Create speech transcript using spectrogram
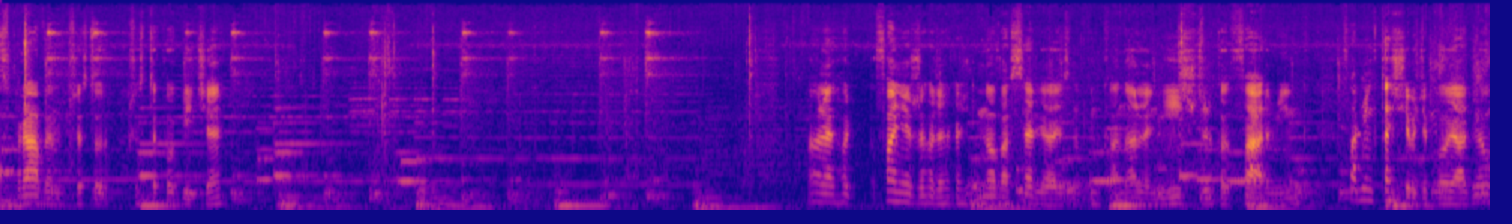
Z prawem przez to, przez to pobicie. Ale fajnie, że chociaż jakaś nowa seria jest na tym kanale niż tylko farming. Farming też się będzie pojawiał.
